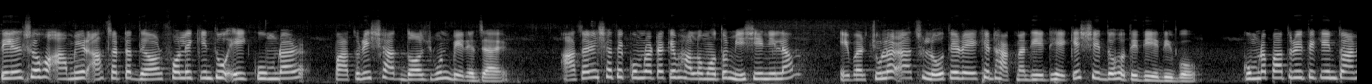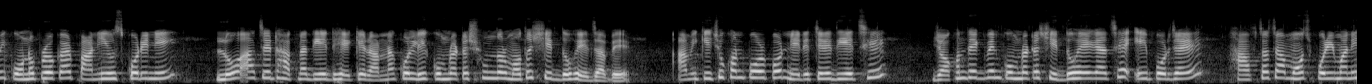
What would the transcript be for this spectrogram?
তেল সহ আমের আচারটা দেওয়ার ফলে কিন্তু এই কুমড়ার পাতুরির স্বাদ দশ গুণ বেড়ে যায়। আচারের সাথে কুমড়াটাকে ভালো মতো মিশিয়ে নিলাম। এবার চুলার আঁচ লোতে রেখে ঢাকনা দিয়ে ঢেকে সিদ্ধ হতে দিয়ে দিব। কুমড়া পাতুরিতে কিন্তু আমি কোনো প্রকার পানি ইউজ করিনি। লো আঁচে ঢাকনা দিয়ে ঢেকে রান্না করলে কুমড়াটা সুন্দর মতো সিদ্ধ হয়ে যাবে। আমি কিছুক্ষণ পর পর নেড়ে চেড়ে দিয়েছি। যখন দেখবেন কুমড়াটা সিদ্ধ হয়ে গেছে, এই পর্যায়ে হাফ চা চামচ পরিমাণে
